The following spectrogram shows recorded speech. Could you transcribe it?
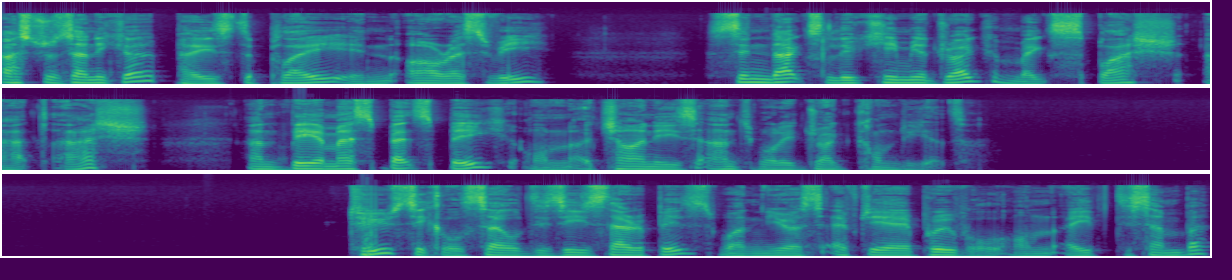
AstraZeneca pays to play in RSV, Syndax leukemia drug makes splash at ASH, and BMS bets big on a Chinese antibody drug conjugate. Two sickle cell disease therapies won US FDA approval on 8 December,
